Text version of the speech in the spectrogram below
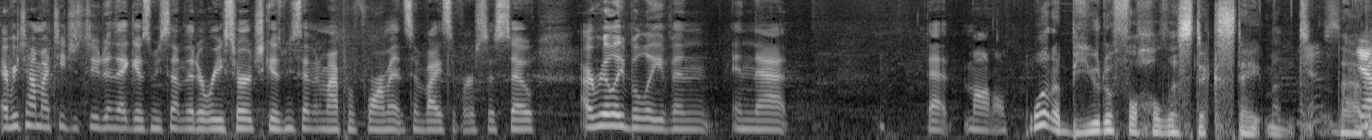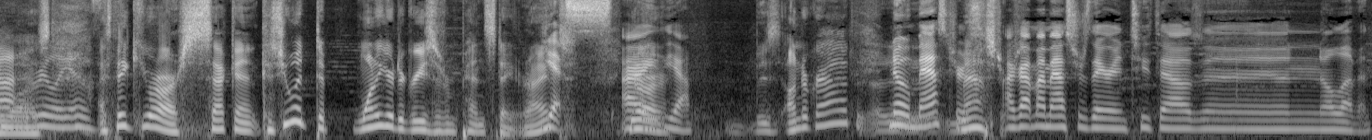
Every time I teach a student, that gives me something to research, gives me something to my performance, and vice versa. So I really believe in in that that model. what a beautiful holistic statement that yeah, was. it really is. I think you're our second because you went to one of your degrees is from Penn State, right? Yes, You're I our- yeah. Is undergrad? Uh, No, masters. Masters. I got my masters there in 2011.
